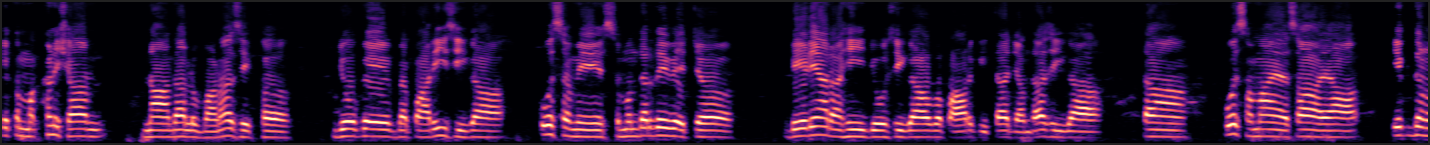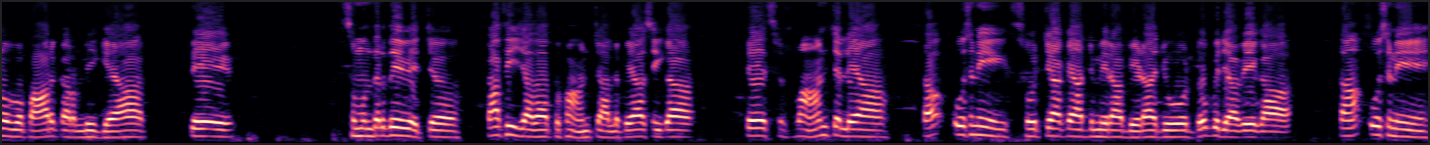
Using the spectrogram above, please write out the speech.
ਇੱਕ ਮੱਖਣ ਸ਼ਾਹ ਨਾਂ ਦਾ ਲੁਬਾਣਾ ਸਿੱਖ ਜੋ ਕਿ ਵਪਾਰੀ ਸੀਗਾ, ਉਸ ਸਮੇਂ ਸਮੁੰਦਰ ਦੇ ਵਿੱਚ ਬੇੜਿਆਂ ਰਾਹੀਂ ਜੋ ਸੀਗਾ ਉਹ ਵਪਾਰ ਕੀਤਾ ਜਾਂਦਾ ਸੀਗਾ, ਤਾਂ ਉਹ ਸਮਾਂ ਐਸਾ ਆਇਆ, ਇੱਕ ਦਿਨ ਉਹ ਵਪਾਰ ਕਰਨ ਲਈ ਗਿਆ ਤੇ ਸਮੁੰਦਰ ਦੇ ਵਿੱਚ ਕਾਫੀ ਜ਼ਿਆਦਾ ਤੂਫਾਨ ਚੱਲ ਪਿਆ ਸੀਗਾ ਤੇ ਤੂਫਾਨ ਚੱਲਿਆ ਤਾਂ ਉਸਨੇ ਸੋਚਿਆ ਕਿ ਅੱਜ ਮੇਰਾ ਬੇੜਾ ਜੋ ਡੁੱਬ ਜਾਵੇਗਾ, ਤਾਂ ਉਸਨੇ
